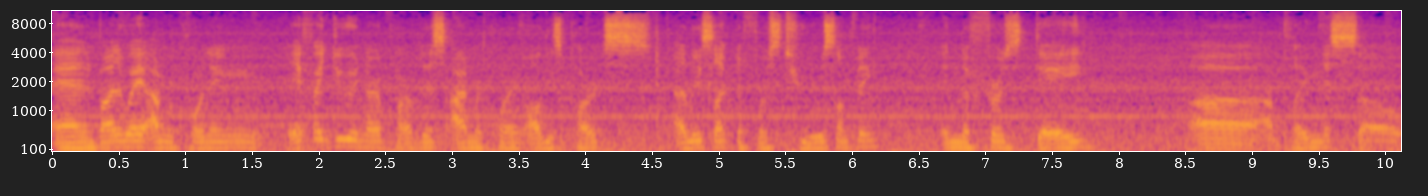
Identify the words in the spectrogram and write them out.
And by the way, I'm recording, if I do another part of this, I'm recording all these parts, at least like the first two or something, in the first day uh, I'm playing this, so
